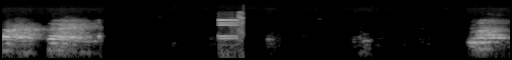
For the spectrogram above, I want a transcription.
Right, sorry. What?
